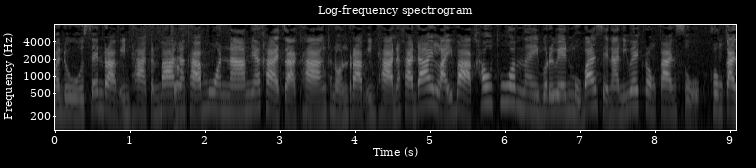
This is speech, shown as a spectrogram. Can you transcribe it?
มาดูเส้นรามอินทรากันบ้างครับนะคะ มวลน้ำเนี่ยค่ะ จากทางถนนรามอินทรานะคะ ได้ไหลบ่าเข้าท่วมในบริเวณหมู่บ้านเสนานิเวศโครงการสูโครงการ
